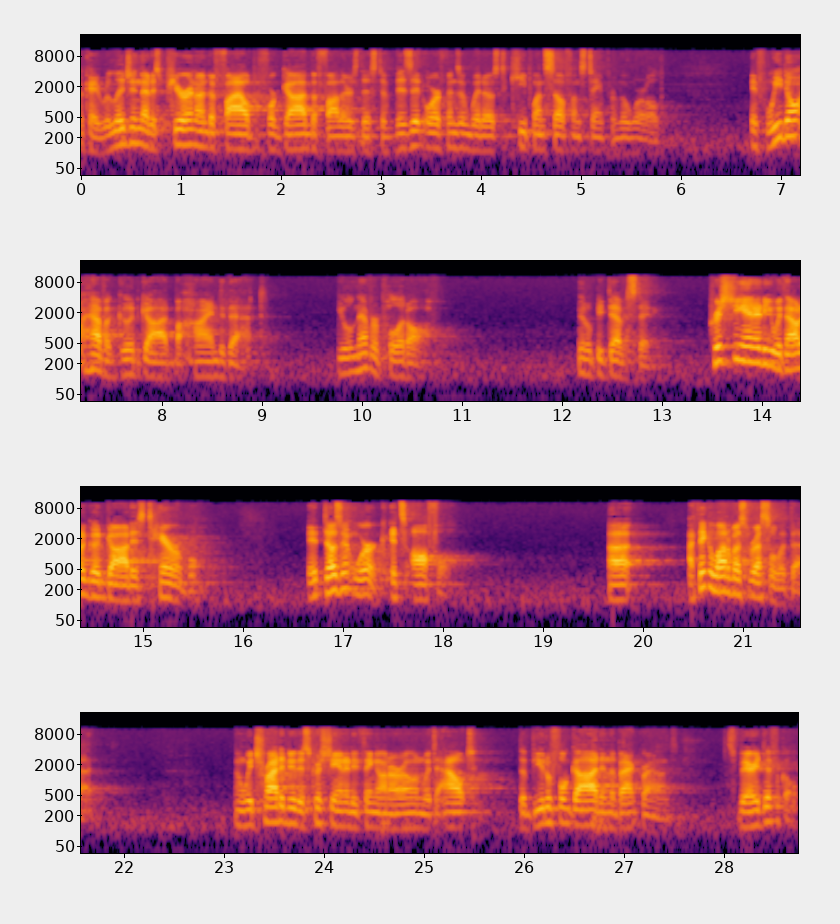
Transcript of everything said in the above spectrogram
okay, religion that is pure and undefiled before God the Father is this to visit orphans and widows, to keep oneself unstained from the world. If we don't have a good God behind that, you'll never pull it off. It'll be devastating. Christianity without a good God is terrible. It doesn't work, it's awful. Uh, I think a lot of us wrestle with that. And we try to do this Christianity thing on our own without the beautiful God in the background. It's very difficult,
